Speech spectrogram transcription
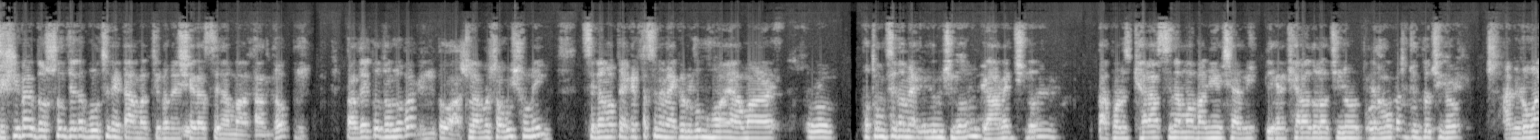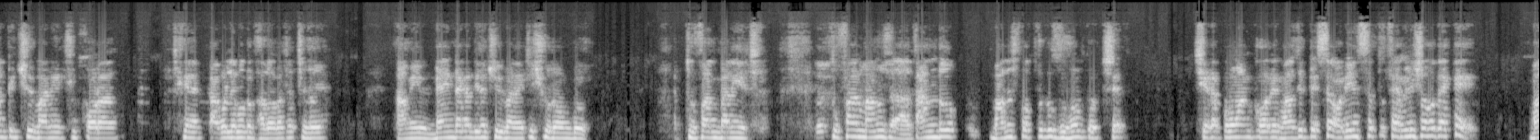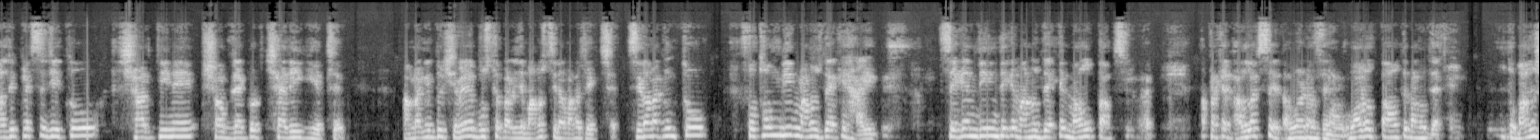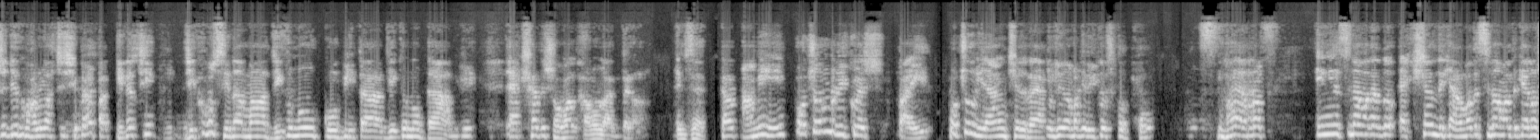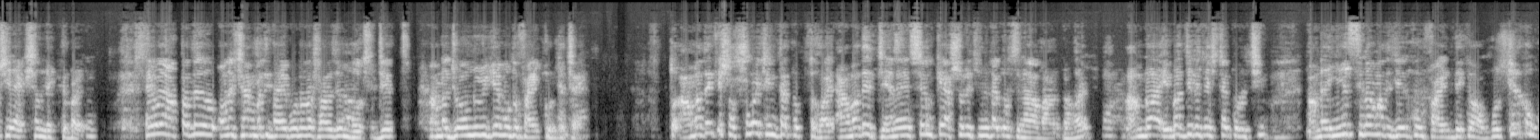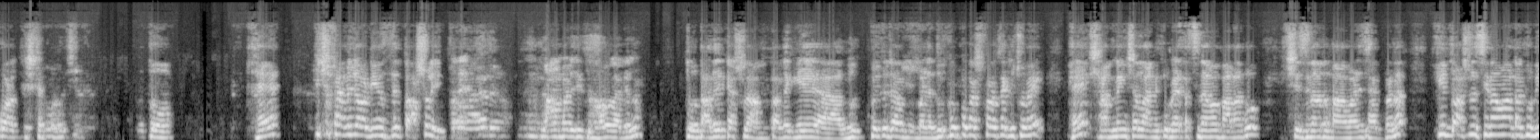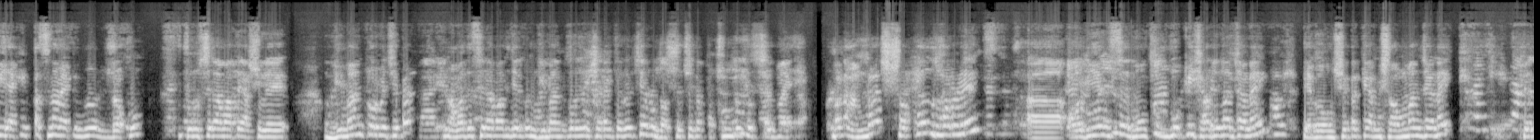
বেশিরভাগ দর্শক যেটা বলছেন, এটা আমার জীবনের সেরা সিনেমা কাণ্ড তাদেরকেও ধন্যবাদ। তো আসলে আমরা সবই শুনি। সিনেমা তো এক একটা সিনেমা একরকম হয়। আমার প্রথম সিনেমা একরকম ছিল, গ্রামের ছিল। তারপর খেলা সিনেমা বানিয়েছি আমি। এখানে খেলাধুলা ছিল মুক্তিযুদ্ধ ছিল। আমি রোমান্টিক ছবি বানিয়েছি, করা। পাগলের মতো ভালোবাসা ছিল। আমি ব্যাংক টাকা দিয়ে ছবি বানিয়েছি, সুরঙ্গ। তুফান বানিয়েছি। তুফান মানুষ তাণ্ডব মানুষ কতটুকু গ্রহণ করছে। সেটা প্রমাণ করে। মাল্টিপ্লেক্সের অডিয়েন্স তো ফ্যামিলি সহ দেখে। মাল্টিপ্লেক্সে যেহেতু সাত দিনে সব রেকর্ড ছাড়িয়ে গিয়েছে আমরা কিন্তু সেভাবে বুঝতে পারি যে মানুষ সিনেমাটা দেখছে। সিনেমা কিন্তু প্রথম দিন মানুষ দেখে হাইপ সেকেন্ড দিন থেকে মানুষ দেখে মাউথ পাচ্ছে আপনাকে ভালো লাগছে? বড় পাওতে মানুষ দেখে। তো মানুষের যেহেতু ভালো লাগছে সেটা এটা ঠিক যে কোনো সিনেমা যে কোনো কবিতা যে কোনো গান একসাথে সবার ভালো লাগবে না। কারণ আমি প্রচণ্ড রিকোয়েস্ট পাই, প্রচুর ইয়াং ছেলেরা এতদিন আমাকে রিকোয়েস্ট করতো, ভাই, আমরা ইংলিশ সিনেমাতে তো অ্যাকশন দেখি, আমাদের সিনেমাতে কেন সেই অ্যাকশন দেখতে পারি? এবং আপনাদের অনেক সাংবাদিক ভাই বোনেরা সারাজন বলছে যে, আমরা জন উইকের মতো ফাইট করতে চাই। তো আমাদেরকে সবসময় চিন্তা করতে হয়, আমাদের জেনারেশনকে আসলে চিন্তা করছি, না বাড়াতে হয়। আমরা এবার যেটা চেষ্টা করেছি, আমরা ইংলিশ সিনেমাতে যেরকম ফাইট দেখে অভ্যস্ত সেরকম করার চেষ্টা করেছি। তো হ্যাঁ কিছু ফ্যামিলি অডিয়েন্সদের তো আসলে বাড়ি দেখতে ভালো লাগে না। তো তাদেরকে আসলে তাদেরকে দুঃখিত মানে দুঃখ প্রকাশ করা কিছু নাই। হ্যাঁ সামনে ইনশাল্লাহ আমি খুব একটা সিনেমা বানাবো সেই সিনেমাতে মারামারি থাকবে না। কিন্তু আসলে সিনেমাটা খুবই এক একটা সিনেমা এক এক রকম। কোন সিনেমাতে আসলে ডিমান্ড করবে সেটা আমাদের সিনেমাতে যেরকম ডিমান্ড করবে সেটা করেছে এবং দর্শক সেটা পছন্দ করছে বাট আমরা সকল ধরনের অডিয়েন্সের মন্তব্যকে সাধুবাদ জানাই এবং সেটাকে আমি সম্মান জানাই।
